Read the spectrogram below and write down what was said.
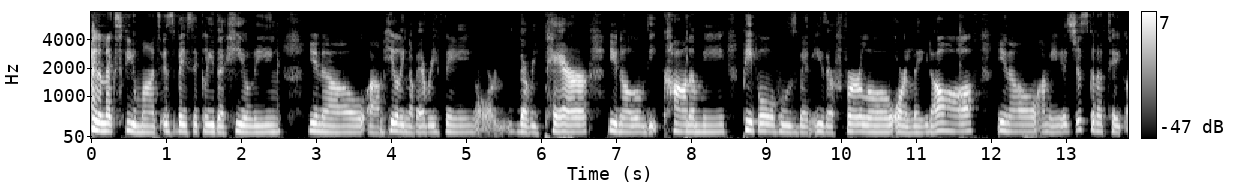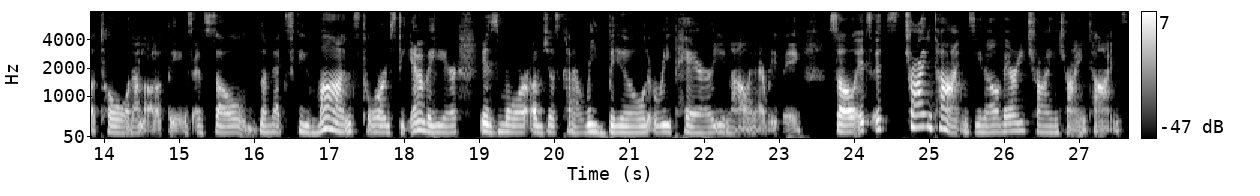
in the next few months is basically the healing, you know, um, healing of everything or the repair, you know, the economy, people who's been either furloughed or laid off, you know, I mean, it's just going to take a toll on a lot of things. And so the next few months towards the end of the year is more of just kind of rebuild, repair, you know, and everything. So it's it's trying times, you know, very trying, trying times.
